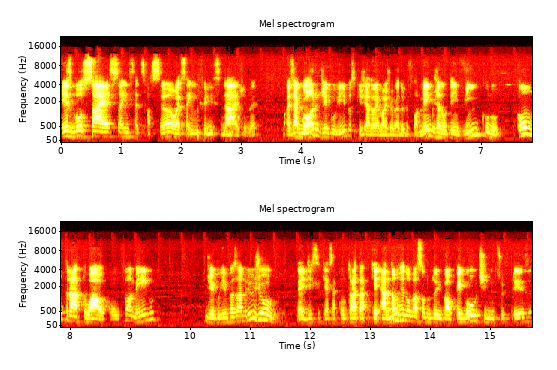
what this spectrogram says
esboçar essa insatisfação, essa infelicidade, né? Mas agora o Diego Ribas, que já não é mais jogador do Flamengo, já não tem vínculo contratual com o Flamengo, o Diego Ribas abriu o jogo, né? Disse que essa contrata, que a não renovação do Dorival pegou o time de surpresa.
